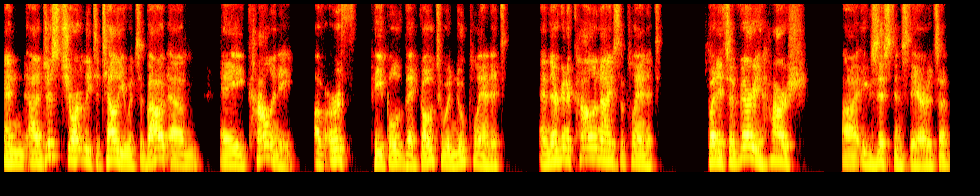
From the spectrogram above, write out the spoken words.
And uh, just shortly to tell you, it's about um, a colony of Earth people that go to a new planet and they're going to colonize the planet. But it's a very harsh uh, existence there. It's a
